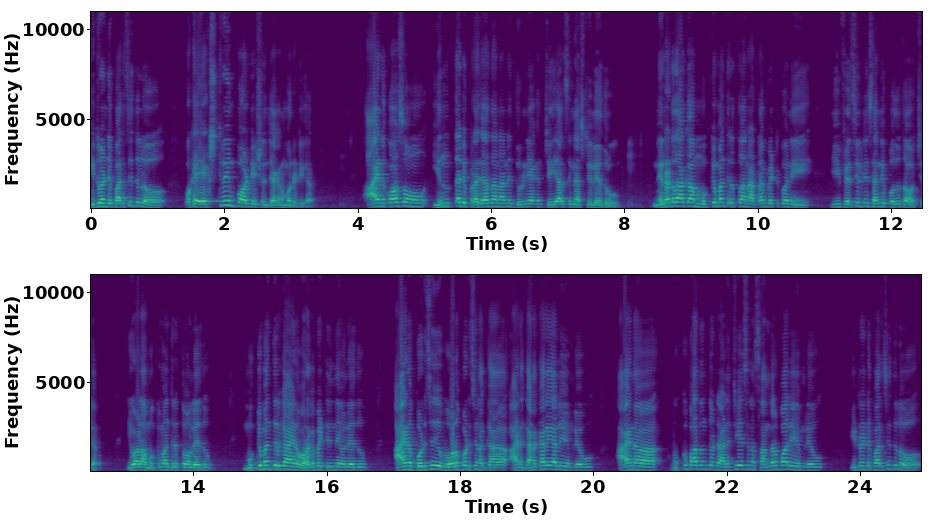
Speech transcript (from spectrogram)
ఇటువంటి పరిస్థితిలో ఒక ఎక్స్ట్రీమ్ పాలిటీషియన్ జగన్మోహన్ రెడ్డి గారు ఆయన కోసం ఇంతటి ప్రజాధనాన్ని దుర్వినియోగం చేయాల్సిన నష్టం లేదు. నిన్నటిదాకా ముఖ్యమంత్రిత్వాన్ని అడ్డం పెట్టుకొని ఈ ఫెసిలిటీస్ అన్నీ పొందుతూ వచ్చారు. ఇవాళ ముఖ్యమంత్రిత్వం లేదు. ముఖ్యమంత్రిగా ఆయన ఒరగబెట్టింది ఏం లేదు. ఆయన పొడిచి ఓడపొడిచిన గ ఆయన ఘనకార్యాలు ఏం లేవు. ఆయన ఉక్కుపాతంతో అణిచేసిన సందర్భాలు ఏం లేవు. ఇటువంటి పరిస్థితిలో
